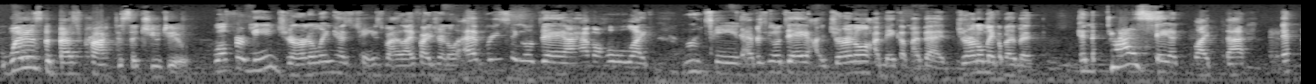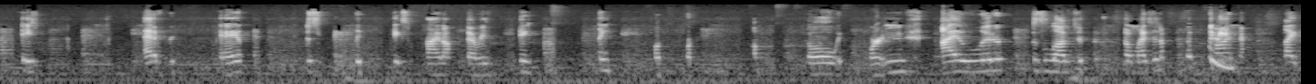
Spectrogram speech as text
what is the best practice that you do? well, for me, journaling has changed my life. I journal every single day. I have a whole like routine every single day. I journal. I make up my bed. Journal, make up my bed. Can Yes. stay like that every day. Just really takes my mind off of everything. So important. I literally just love journaling so much, and I'm like,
